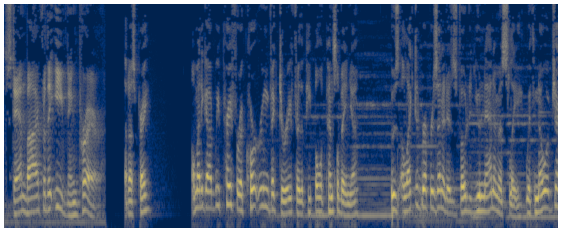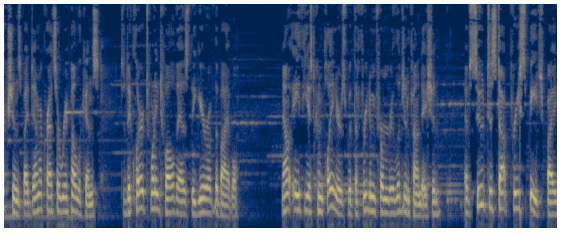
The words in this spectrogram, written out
Stand by for the evening prayer. Let us pray. Almighty God, we pray for a courtroom victory for the people of Pennsylvania, whose elected representatives voted unanimously, with no objections by Democrats or Republicans, to declare 2012 as the year of the Bible. Now, atheist complainers with the Freedom from Religion Foundation have sued to stop free speech by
